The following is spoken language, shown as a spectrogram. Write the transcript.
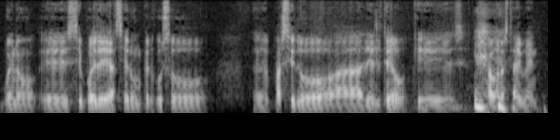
bueno eh, se puede hacer un percurso eh, parecido a del Teo que ahora está bien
